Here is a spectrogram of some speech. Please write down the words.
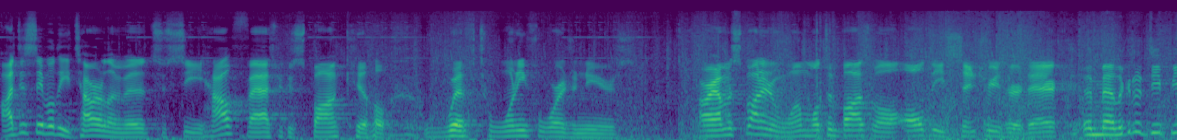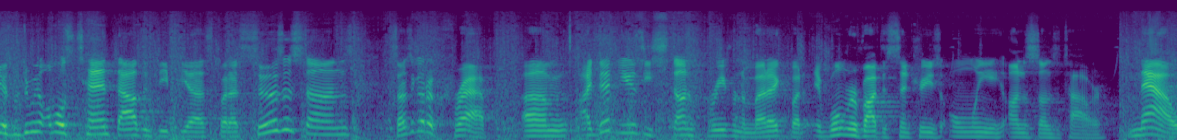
I disabled the tower limit to see how fast we could spawn kill with 24 engineers. Alright, I'm gonna spawn in one molten boss while all these sentries are there. And man, look at the DPS. We're doing almost 10,000 DPS, but as soon as it stuns, starts to go to crap. Um, I did use the stun free from the medic, but it won't revive the sentries, only unstuns the tower. Now,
